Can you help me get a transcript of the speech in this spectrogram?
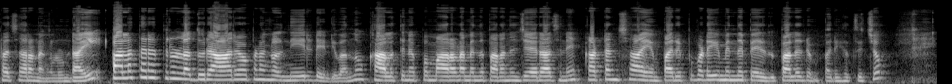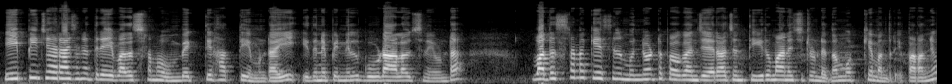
പ്രചാരണങ്ങളുണ്ടായി പലതരത്തിലുള്ള ദുരാരോപണങ്ങൾ നേരിടേണ്ടി വന്നു. കാലത്തിനൊപ്പം മാറണമെന്ന് പറഞ്ഞ ജയരാജനെ കട്ടൻ ചായയും പരിപ്പുവടയും എന്ന പേരിൽ പലരും പരിഹസിച്ചു. ഇ പി ജയരാജനെതിരെ വധശ്രമവും വ്യക്തിഹത്യയും ഉണ്ടായി. ഇതിന് പിന്നിൽ ഗൂഢാലോചനയുണ്ട്. വധശ്രമ കേസിൽ മുന്നോട്ട് പോകാൻ ജയരാജൻ തീരുമാനിച്ചിട്ടുണ്ടെന്ന് മുഖ്യമന്ത്രി പറഞ്ഞു.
